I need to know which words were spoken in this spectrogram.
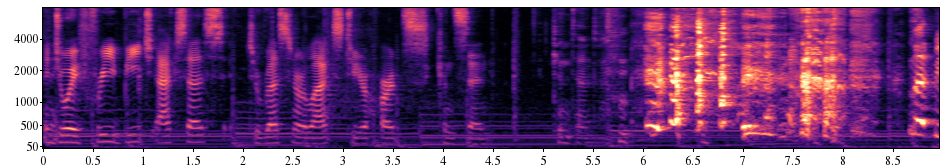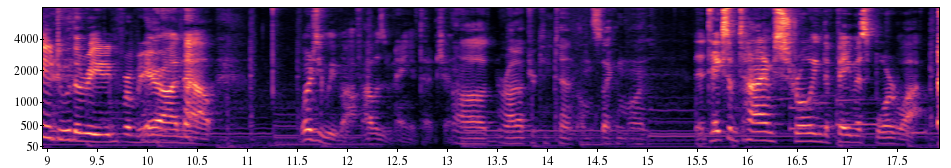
Enjoy free beach access to rest and relax to your heart's consent. Content. let me do the reading from here on out. Where'd you leave off? I wasn't paying attention. uh, right after content on the second line. Then take some time strolling the famous boardwalk.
